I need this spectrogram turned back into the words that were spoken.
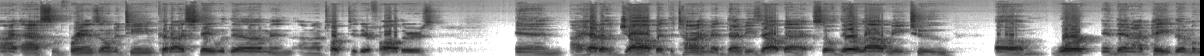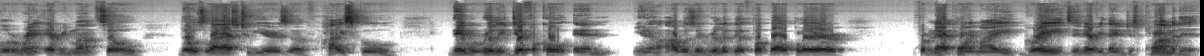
I asked some friends on the team, could I stay with them? And, and I talked to their fathers. And I had a job at the time at Dundee's Outback. So they allowed me to um, work and then I paid them a little rent every month. So those last two years of high school, they were really difficult. And, you know, I was a really good football player. From that point, my grades and everything just plummeted.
